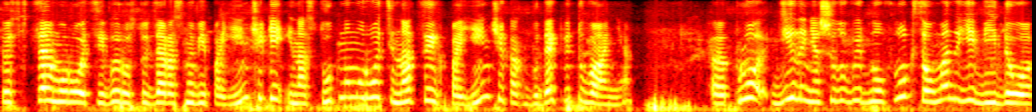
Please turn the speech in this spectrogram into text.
Тобто в цьому році виростуть зараз нові пагінчики, і наступному році на цих пагінчиках буде квітування. Е, Про ділення шиловидного флокса у мене є відео.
